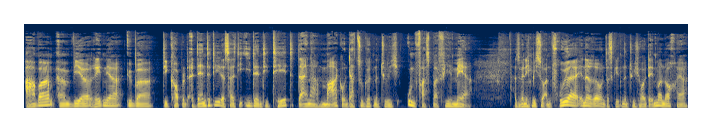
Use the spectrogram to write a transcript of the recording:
Aber äh, wir reden ja über die Corporate Identity, das heißt die Identität deiner Marke und dazu gehört natürlich unfassbar viel mehr. Also wenn ich mich so an früher erinnere, und das gilt natürlich heute immer noch, ja,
